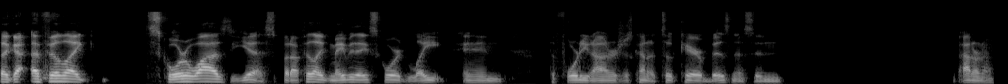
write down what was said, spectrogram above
Like I, I feel like score wise, yes, but I feel like maybe they scored late and the 49ers just kind of took care of business and I don't know.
